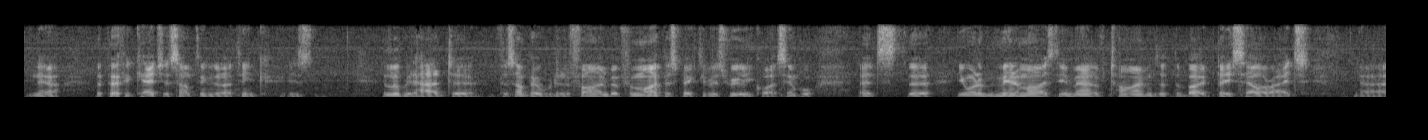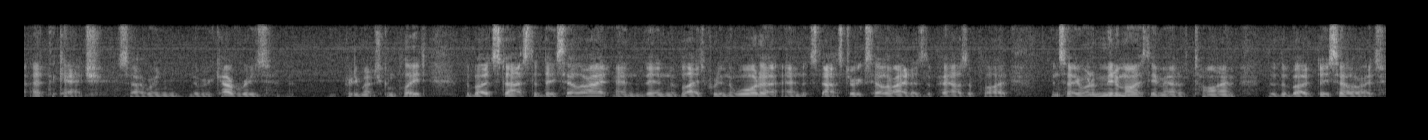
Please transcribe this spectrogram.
Now, the perfect catch is something that I think is a little bit hard to for some people to define, but from my perspective, it's really quite simple. It's the you want to minimise the amount of time that the boat decelerates uh, at the catch. So when the recovery is pretty much complete, the boat starts to decelerate, and then the blade's put in the water, and it starts to accelerate as the power's applied. And so you want to minimise the amount of time that the boat decelerates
